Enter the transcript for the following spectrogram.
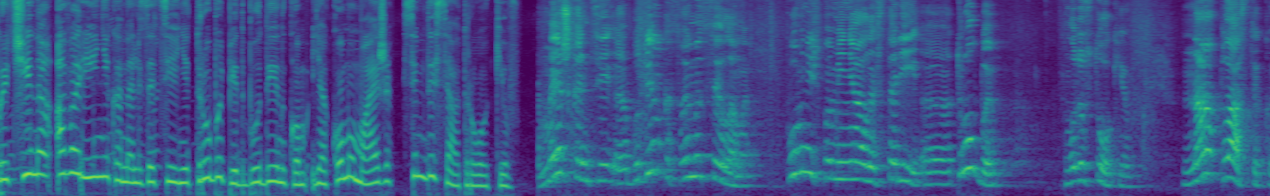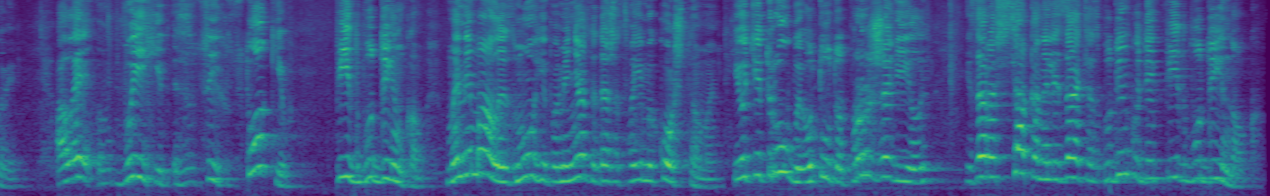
Причина аварійні каналізаційні труби під будинком, якому майже 70 років. Мешканці е, будинку своїми силами повністю поміняли старі е, труби водостоків на пластикові. Але вихід з цих стоків під будинком ми не мали змоги поміняти навіть своїми коштами. І оті труби отут от проржавіли. І зараз вся каналізація з будинку йде під будинок.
